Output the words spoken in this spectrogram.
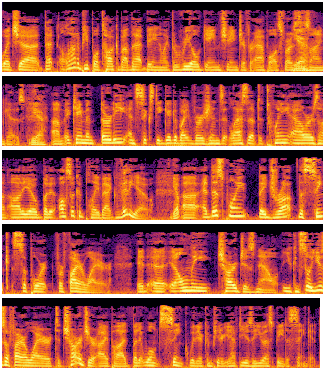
which uh, that a lot of people talk about that being like the real game changer for Apple as far as Yeah. design goes. Yeah. Um, it came in 30 and 60 gigabyte versions. It lasted up to 20 hours on audio, but it also could play back video. Yep. Uh, at this point, they dropped the sync support for FireWire. It uh, it only charges now. You can still use a FireWire to charge your iPod, but it won't sync with your computer. You have to use a USB to sync it.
